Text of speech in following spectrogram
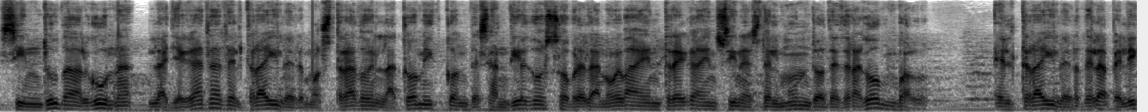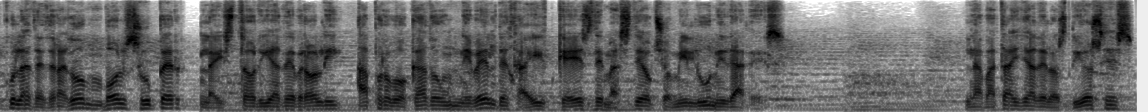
Sin duda alguna, la llegada del tráiler mostrado en la Comic Con de San Diego sobre la nueva entrega en cines del mundo de Dragon Ball. El tráiler de la película de Dragon Ball Super, la historia de Broly, ha provocado un nivel de hype que es de más de 8000 unidades la batalla de los dioses,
